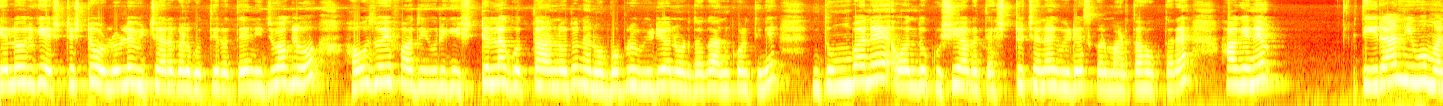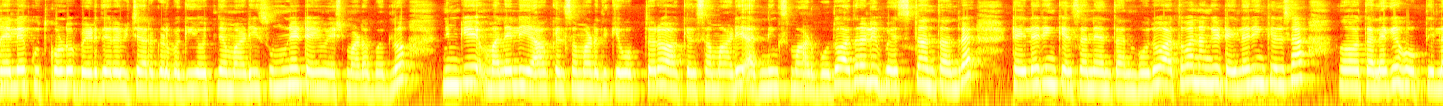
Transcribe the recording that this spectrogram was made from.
ಕೆಲವರಿಗೆ ಎಷ್ಟೆಷ್ಟು ಒಳ್ಳೊಳ್ಳೆ ವಿಚಾರಗಳು ಗೊತ್ತಿರುತ್ತೆ. ನಿಜವಾಗ್ಲೂ ಹೌಸ್ ವೈಫ್ ಅದು ಇವರಿಗೆ ಇಷ್ಟೆಲ್ಲ ಗೊತ್ತಾ ಅನ್ನೋದು ನಾನು ಒಬ್ಬೊಬ್ಬರು ವೀಡಿಯೋ ನೋಡಿದಾಗ ಅಂದ್ಕೊಳ್ತೀನಿ ತುಂಬಾ ಒಂದು ಖುಷಿ ಆಗುತ್ತೆ ಅಷ್ಟು ಚೆನ್ನಾಗಿ ವೀಡಿಯೋಸ್ಗಳು ಮಾಡ್ತಾ ಹೋಗ್ತಾರೆ. ಹಾಗೆಯೇ ತೀರಾ ನೀವು ಮನೆಯಲ್ಲೇ ಕೂತ್ಕೊಂಡು ಬೇಡದೇ ಇರೋ ವಿಚಾರಗಳ ಬಗ್ಗೆ ಯೋಚನೆ ಮಾಡಿ ಸುಮ್ಮನೆ ಟೈಮ್ ವೇಸ್ಟ್ ಮಾಡೋ ಬದಲು ನಿಮಗೆ ಮನೇಲಿ ಯಾವ ಕೆಲಸ ಮಾಡೋದಕ್ಕೆ ಒಪ್ತಾರೋ ಆ ಕೆಲಸ ಮಾಡಿ ಅರ್ನಿಂಗ್ಸ್ ಮಾಡ್ಬೋದು. ಅದರಲ್ಲಿ ಬೆಸ್ಟ್ ಅಂತ ಅಂದರೆ ಟೈಲರಿಂಗ್ ಕೆಲಸನೇ ಅಂತ ಅನ್ಬೋದು. ಅಥವಾ ನನಗೆ ಟೈಲರಿಂಗ್ ಕೆಲಸ ತಲೆಗೆ ಹೋಗ್ತಿಲ್ಲ,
